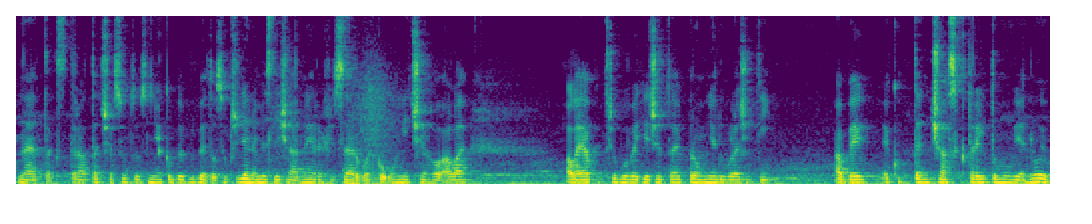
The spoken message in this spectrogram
ne, tak ztráta času, to zní jako by blbě, to se určitě nemyslí žádný režisér jako u ničeho, ale, ale já potřebuji vědět, že to je pro mě důležitý, aby jako ten čas, který tomu věnuju,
